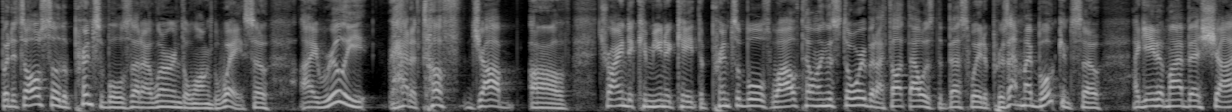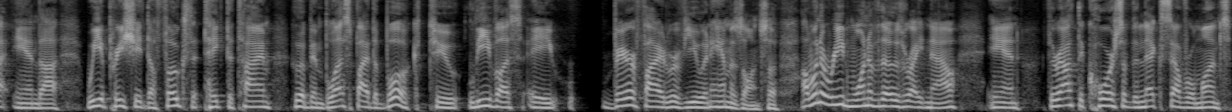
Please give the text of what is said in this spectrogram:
but it's also the principles that I learned along the way. So I really had a tough job of trying to communicate the principles while telling the story, but I thought that was the best way to present my book. And so I gave it my best shot. And uh, we appreciate the folks that take the time who have been blessed by the book to leave us a verified review in Amazon. So I want to read one of those right now. And throughout the course of the next several months,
